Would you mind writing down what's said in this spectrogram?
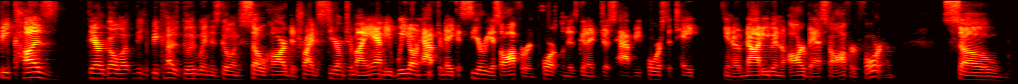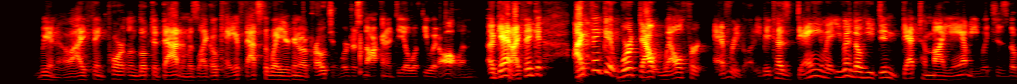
because they're going because Goodwin is going so hard to try to steer him to Miami, we don't have to make a serious offer, and Portland is going to just have to be forced to take, you know, not even our best offer for him. So you know, I think Portland looked at that and was like, okay, if that's the way you're going to approach it, we're just not going to deal with you at all. And again, I think it, I think it worked out well for everybody because Dame, even though he didn't get to Miami, which is the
